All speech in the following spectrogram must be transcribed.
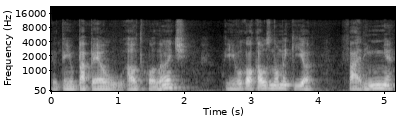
eu tenho papel autocolante e vou colocar os nomes aqui, ó. Farinha,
